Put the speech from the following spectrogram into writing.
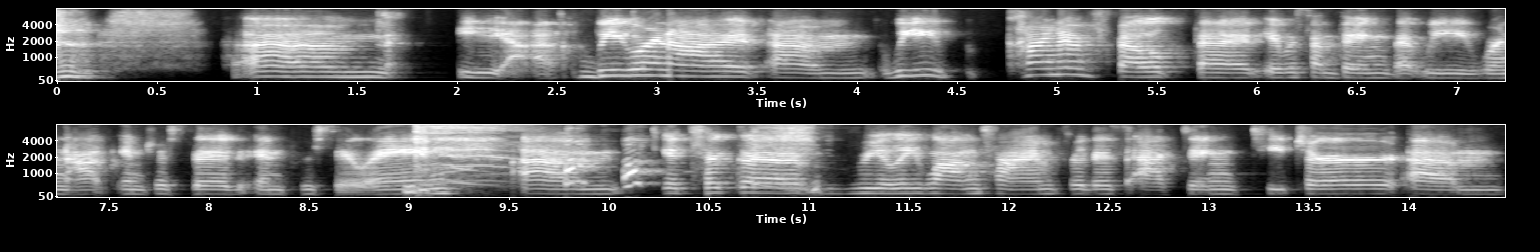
um yeah we were not um we kind of felt that it was something that we were not interested in pursuing. Um it took a really long time for this acting teacher um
